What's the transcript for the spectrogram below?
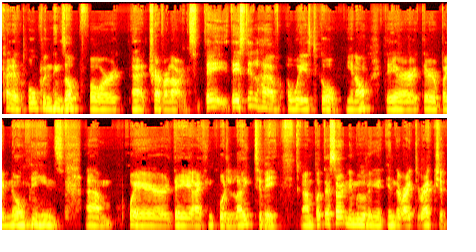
kind of open things up for uh, Trevor Lawrence. They they still have a ways to go. You know, they are they're by no means. Um, where they, I think, would like to be, um, but they're certainly moving in, in the right direction.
